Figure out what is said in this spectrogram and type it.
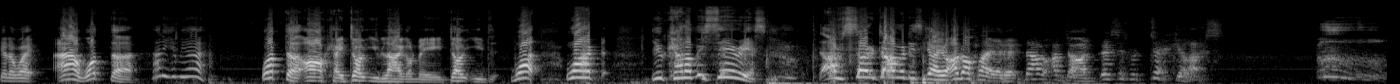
Get away. Ah, what the? How do you hit me there? What the? Oh, okay, don't you lag on me. Don't you... What? What? You cannot be serious. I'm so done with this game. I'm not playing it. No, I'm done. This is ridiculous.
